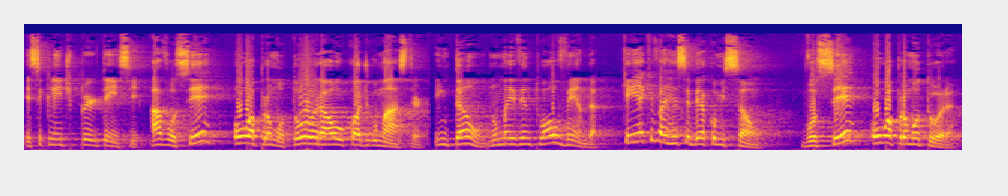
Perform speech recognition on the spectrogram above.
esse cliente pertence a você ou a promotora ou o código master? Então, numa eventual venda, quem é que vai receber a comissão? Você ou a promotora?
